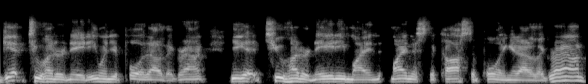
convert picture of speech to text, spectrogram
get 280 when you pull it out of the ground. You get 280 min- minus the cost of pulling it out of the ground,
